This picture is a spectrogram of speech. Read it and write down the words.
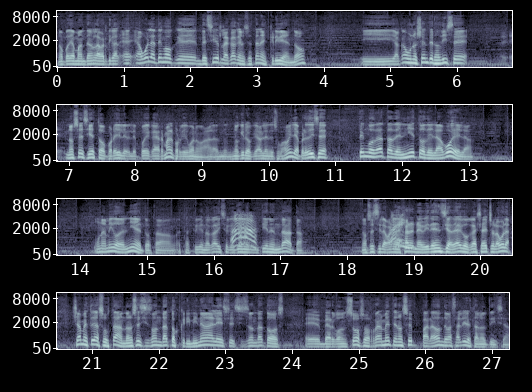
No podía mantener la vertical. Eh, abuela, tengo que decirle acá que nos están escribiendo. Y acá un oyente nos dice, eh, no sé si esto por ahí le, le puede caer mal, porque bueno, no quiero que hablen de su familia, pero dice, tengo data del nieto de la abuela. Un amigo del nieto está, está escribiendo acá, dice que Ah. tienen, tienen data. No sé si la van a dejar Ay. en evidencia de algo que haya hecho la abuela. Ya me estoy asustando, no sé si son datos criminales, eh, si son datos eh, vergonzosos, realmente no sé para dónde va a salir esta noticia.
